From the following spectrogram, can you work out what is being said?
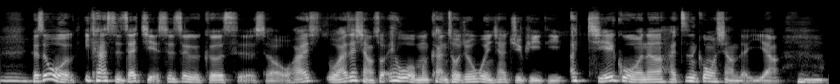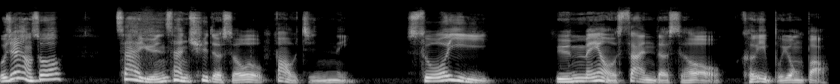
嗯，可是我一开始在解释这个歌词的时候，我还我还在想说，哎，我有没有看错？就问一下 GPT，啊，结果呢，还真的跟我想的一样。嗯，我就想说，在云散去的时候抱紧你，所以云没有散的时候可以不用抱。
